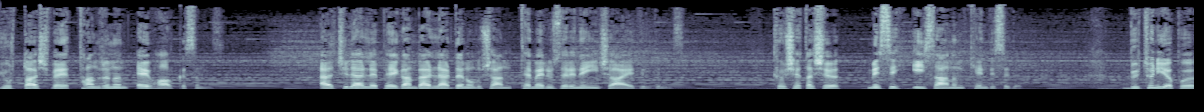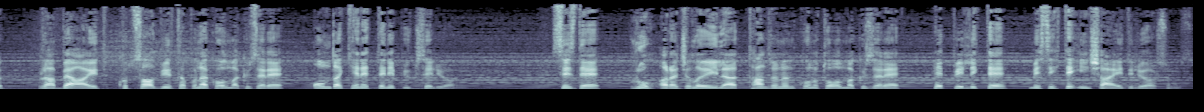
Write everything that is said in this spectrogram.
yurttaş ve Tanrı'nın ev halkısınız. Elçilerle peygamberlerden oluşan temel üzerine inşa edildiniz. Köşe taşı Mesih İsa'nın kendisidir. Bütün yapı Rabbe ait kutsal bir tapınak olmak üzere onda kenetlenip yükseliyor. Siz de ruh aracılığıyla Tanrı'nın konutu olmak üzere hep birlikte Mesih'te inşa ediliyorsunuz.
